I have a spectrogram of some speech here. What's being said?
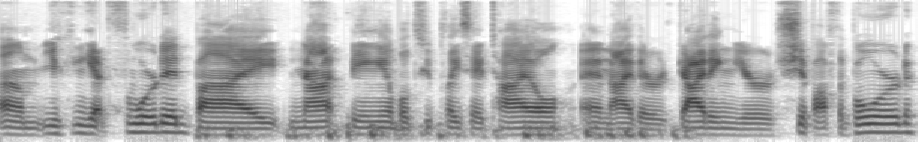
Um, you can get thwarted by not being able to place a tile and either guiding your ship off the board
